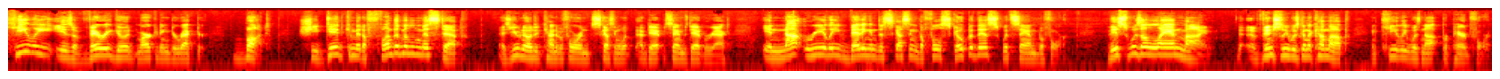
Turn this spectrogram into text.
Keeley is a very good marketing director, but she did commit a fundamental misstep, as you noted kind of before in discussing what uh, Sam's dad would react, in not really vetting and discussing the full scope of this with Sam before. This was a landmine that eventually was going to come up, and Keeley was not prepared for it.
